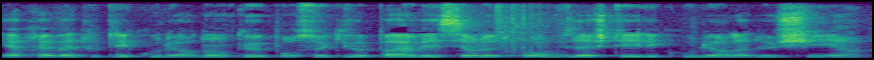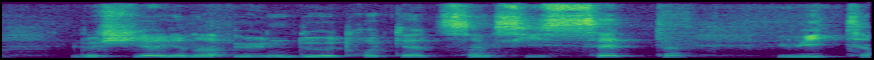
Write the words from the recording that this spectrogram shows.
Et après, bah, toutes les couleurs. Donc euh, pour ceux qui ne veulent pas investir le trop, vous achetez les couleurs là de Sheer. Le Sheer, il y en a 1, 2, 3, 4, 5, 6, 7, 8.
